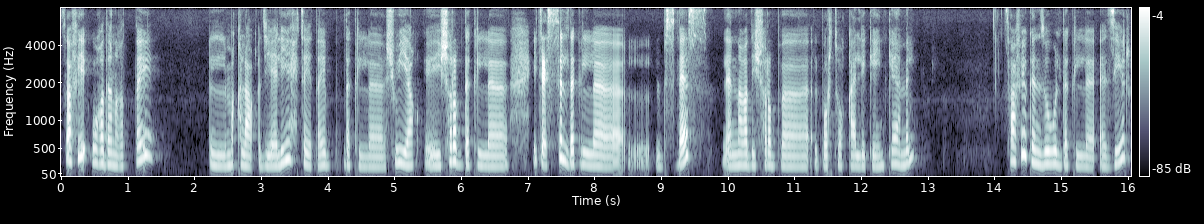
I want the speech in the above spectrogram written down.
صافي وغادا نغطي المقله ديالي حتى يطيب داك شوية يشرب داك يتعسل داك البسباس. لأن غادي يشرب آه، البرتقال اللي كاين كامل. صافي وكنزول داك الأزير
